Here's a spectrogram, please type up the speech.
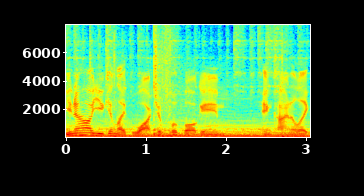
you know how you can like watch a football game and kind of like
